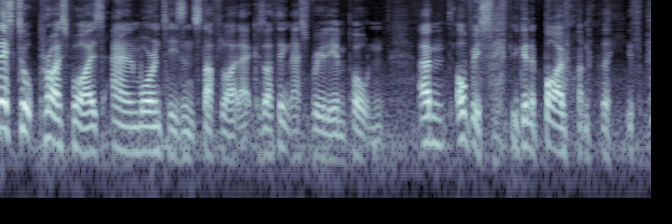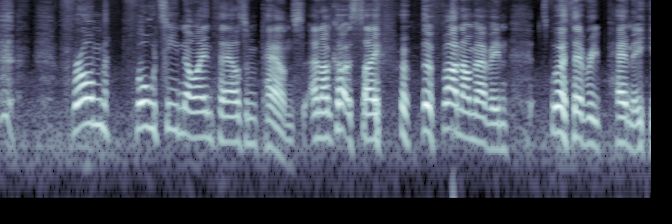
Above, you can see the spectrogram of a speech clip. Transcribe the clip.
let's talk price wise and warranties and stuff like that because I think that's really important. Um, obviously, if you're going to buy one of these from £49,000, and I've got to say, from the fun I'm having, it's worth every penny.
